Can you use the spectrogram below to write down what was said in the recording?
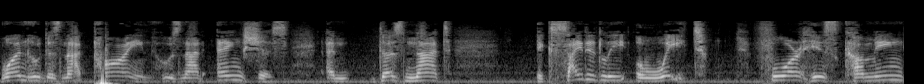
one who does not pine, who's not anxious, and does not excitedly await for his coming.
